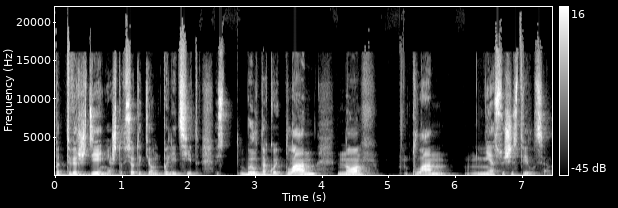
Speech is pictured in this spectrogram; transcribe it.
подтверждения, что все-таки он полетит. То есть был такой план, но план не осуществился.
